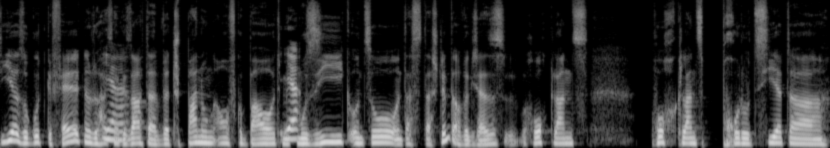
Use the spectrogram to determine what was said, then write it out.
dir so gut gefällt. Ne? Du hast ja. ja. gesagt, da wird Spannung aufgebaut mit ja. Musik und so. Und das, das stimmt auch wirklich. Das ist Hochglanz, Hochglanz produzierter,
